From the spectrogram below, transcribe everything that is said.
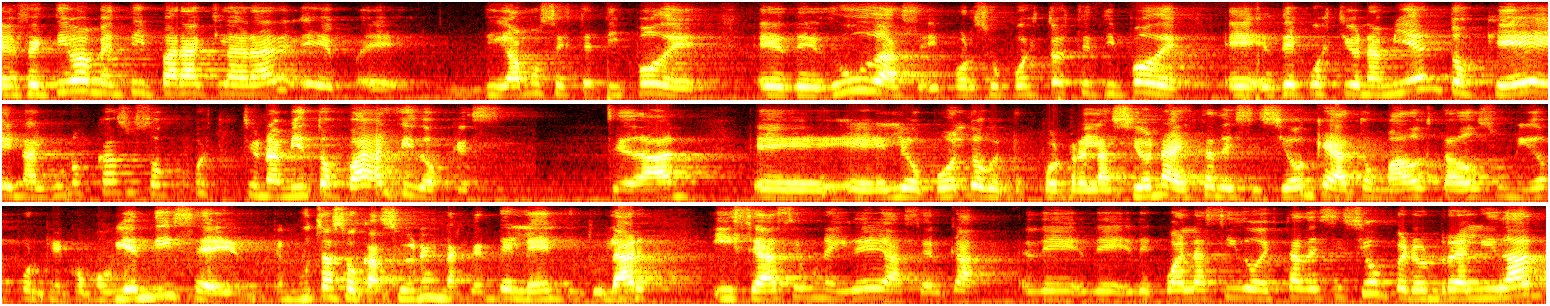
Efectivamente, y para aclarar, eh, eh, digamos, este tipo de, eh, de, dudas y por supuesto este tipo de, de, cuestionamientos que en algunos casos son cuestionamientos válidos que dan eh, eh, Leopoldo con relación a esta decisión que ha tomado Estados Unidos, porque como bien dice, en muchas ocasiones la gente lee el titular y se hace una idea acerca de, cuál ha sido esta decisión, pero en realidad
